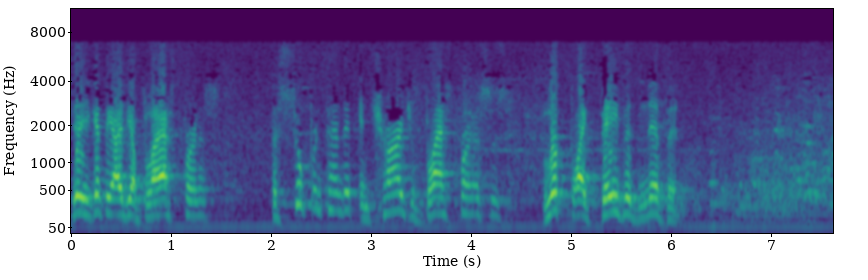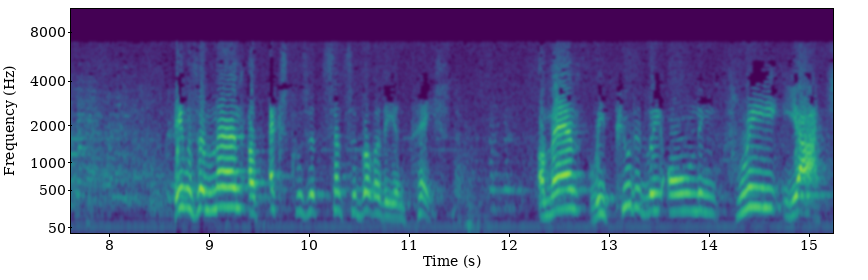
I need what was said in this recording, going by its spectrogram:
Yeah, you get the idea, blast furnace. The superintendent in charge of blast furnaces looked like David Niven. He was a man of exquisite sensibility and taste. A man reputedly owning three yachts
